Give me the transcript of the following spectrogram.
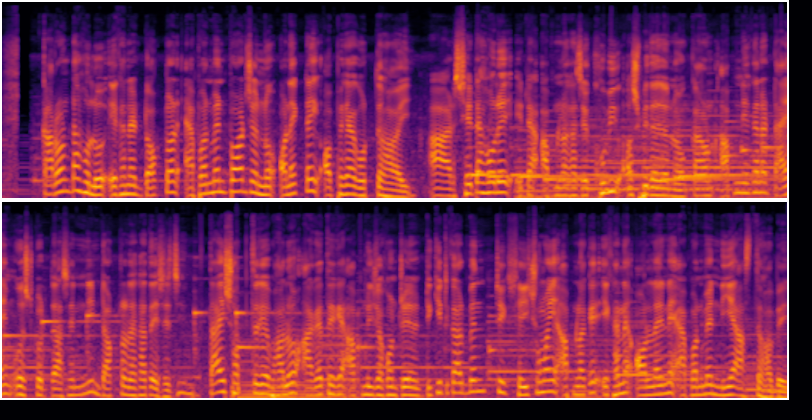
কারণটা হলো এখানে ডক্টর অ্যাপয়েন্টমেন্ট পাওয়ার জন্য অনেকটাই অপেক্ষা করতে হয়। আর সেটা হলে এটা আপনার কাছে খুবই অসুবিধাজনক, কারণ আপনি এখানে টাইম ওয়েস্ট করতে আসেননি ডক্টর দেখাতে এসেছেন। তাই সব থেকে ভালো, আগে থেকে আপনি যখন ট্রেনের টিকিট কাটবেন, ঠিক সেই সময় আপনাকে এখানে অনলাইনে অ্যাপয়েন্টমেন্ট নিয়ে আসতে হবে।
